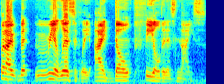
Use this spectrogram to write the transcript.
but I, but realistically, I don't feel that it's nice.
